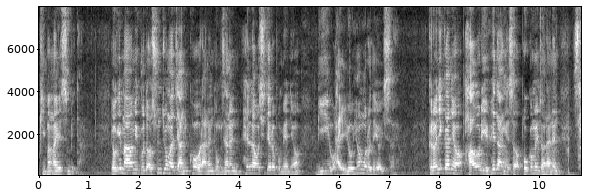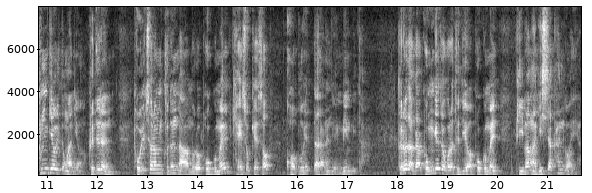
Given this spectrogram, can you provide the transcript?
비방하였습니다. 여기 마음이 굳어 순종하지 않고라는 동사는 헬라어 시제로 보면요. 미완료형으로 되어 있어요. 그러니까요, 바울이 회당에서 복음을 전하는 3개월 동안요, 그들은 돌처럼 굳은 마음으로 복음을 계속해서 거부했다라는 의미입니다. 그러다가 공개적으로 드디어 복음을 비방하기 시작한 거예요.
